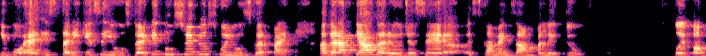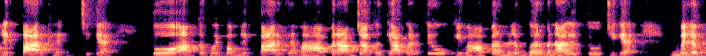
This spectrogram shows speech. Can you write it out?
कि वो इस तरीके से यूज़ करे कि दूसरे भी उसको यूज़ कर पाए। अगर आप क्या कर रहे हो, जैसे इसका मैं एग्ज़ाम्पल लेती हूँ, कोई पब्लिक पार्क है, ठीक है? तो आपका कोई पब्लिक पार्क है, वहाँ पर आप जाकर क्या करते हो कि वहाँ पर मतलब घर बना लेते हो, ठीक है? मतलब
